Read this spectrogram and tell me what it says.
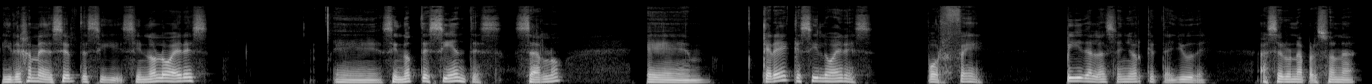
Y déjame decirte, si, si no lo eres, eh, si no te sientes serlo, eh, Cree que sí lo eres. Por fe, pídele al Señor que te ayude a ser una persona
